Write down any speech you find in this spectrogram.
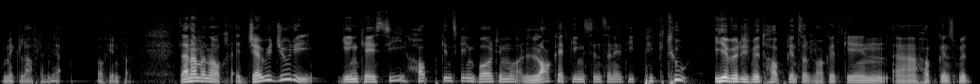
McLaughlin, ja, auf jeden Fall. Dann haben wir noch Jerry Judy gegen KC, Hopkins gegen Baltimore, Lockett gegen Cincinnati, Pick 2. Hier würde ich mit Hopkins und Lockett gehen. Äh, Hopkins mit,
